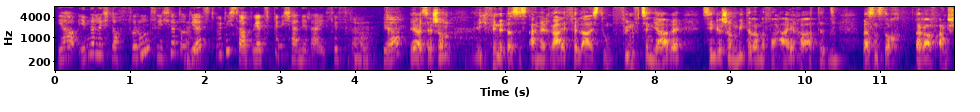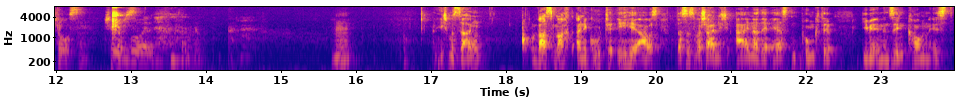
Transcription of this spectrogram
ja, innerlich noch verunsichert und mhm. jetzt würde ich sagen, jetzt bin ich eine reife Frau. Mhm. Ja? ja, ist ja schon, ich finde, das ist eine reife Leistung. 15 Jahre sind wir schon miteinander verheiratet. Mhm. Lass uns doch darauf anstoßen. Cheers. Wohl. Hm? Ich muss sagen, was macht eine gute Ehe aus? Das ist wahrscheinlich einer der ersten Punkte, die mir in den Sinn kommen, ist,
